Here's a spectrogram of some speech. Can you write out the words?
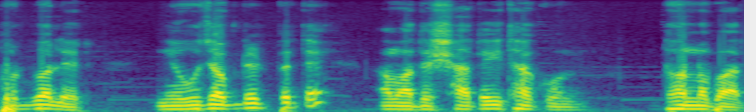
ফুটবলের নিউজ আপডেট পেতে আমাদের সাথেই থাকুন। ধন্যবাদ।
